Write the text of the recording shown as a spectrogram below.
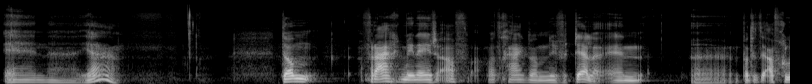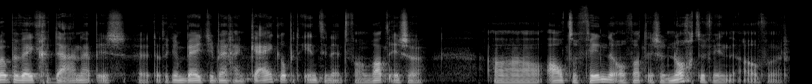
En ja, dan vraag ik me ineens af, wat ga ik dan nu vertellen? En uh, wat ik de afgelopen week gedaan heb, is uh, dat ik een beetje ben gaan kijken op het internet van wat is er al, te vinden of wat is er nog te vinden over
